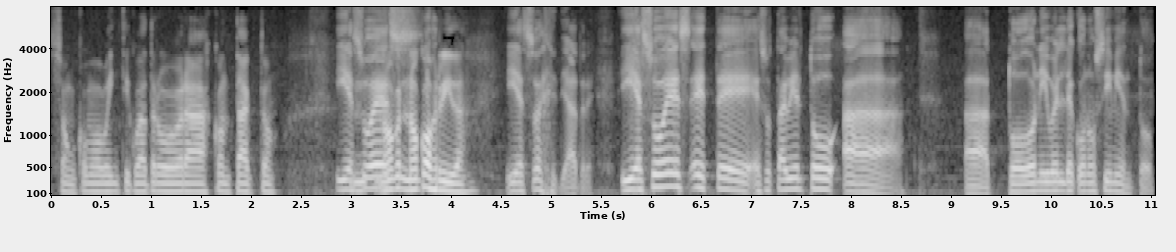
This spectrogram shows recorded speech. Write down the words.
son como 24 horas contacto. Y eso no, es. no corrida. Y eso es, ya tres. Y eso es, este, eso está abierto a, a todo nivel de conocimiento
